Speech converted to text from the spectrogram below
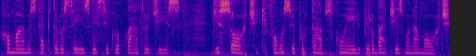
Romanos capítulo 6, versículo 4 diz: De sorte que fomos sepultados com ele pelo batismo na morte,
